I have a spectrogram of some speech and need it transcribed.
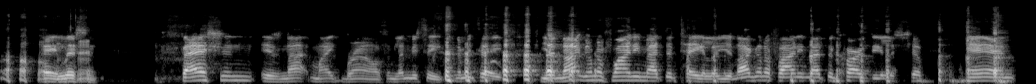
hey, listen, fashion is not Mike Brown's. And let me see. Let me tell you, you're not going to find him at the tailor. You're not going to find him at the car dealership. And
